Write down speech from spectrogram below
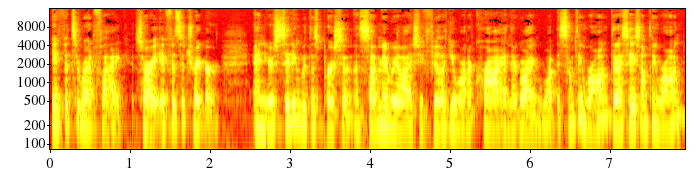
If it's a red flag, sorry, if it's a trigger and you're sitting with this person and suddenly realize you feel like you want to cry and they're going, What is something wrong? Did I say something wrong?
